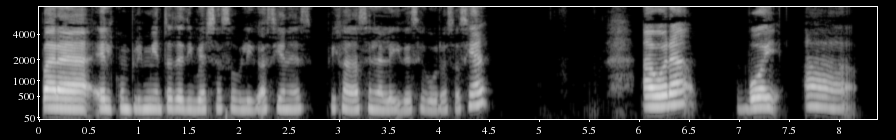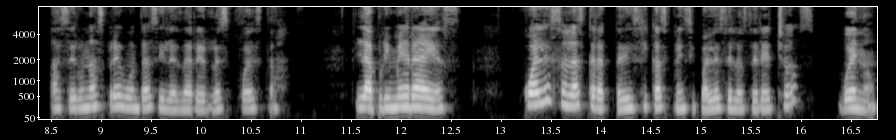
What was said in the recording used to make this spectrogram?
para el cumplimiento de diversas obligaciones fijadas en la ley de seguro social. Ahora voy a hacer unas preguntas y les daré respuesta. La primera es, ¿Cuáles son las características principales de los derechos? Bueno,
